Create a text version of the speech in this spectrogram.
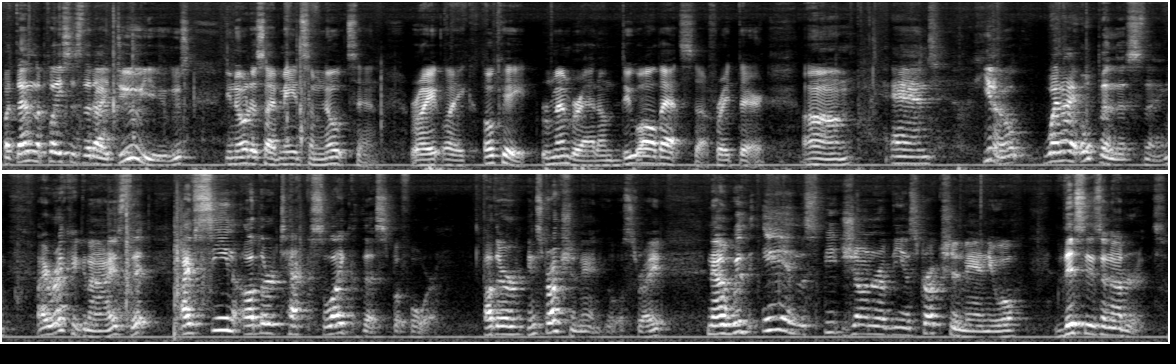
But then the places that I do use, you notice I've made some notes in, right? Like, okay, remember, Adam, do all that stuff right there. Um, and you know, when I open this thing, I recognize that I've seen other texts like this before, other instruction manuals, right? Now, within the speech genre of the instruction manual, this is an utterance.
